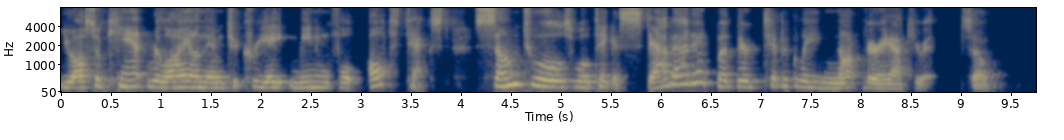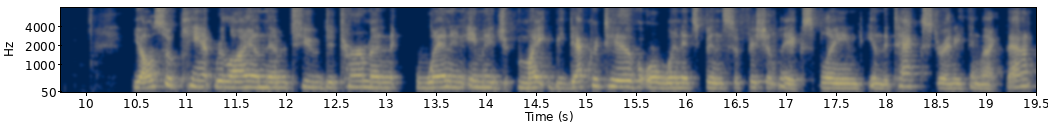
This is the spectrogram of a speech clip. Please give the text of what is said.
You also can't rely on them to create meaningful alt text. Some tools will take a stab at it, but they're typically not very accurate. So you also can't rely on them to determine when an image might be decorative or when it's been sufficiently explained in the text or anything like that.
